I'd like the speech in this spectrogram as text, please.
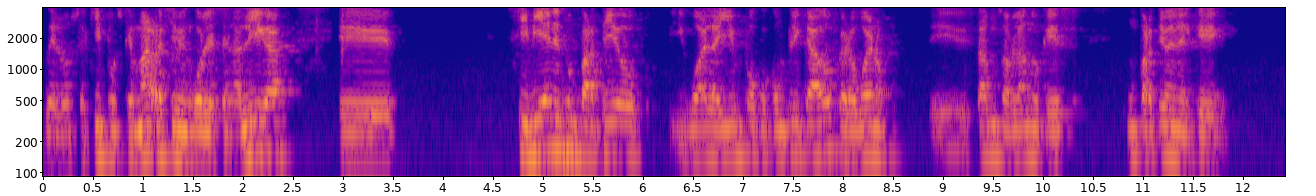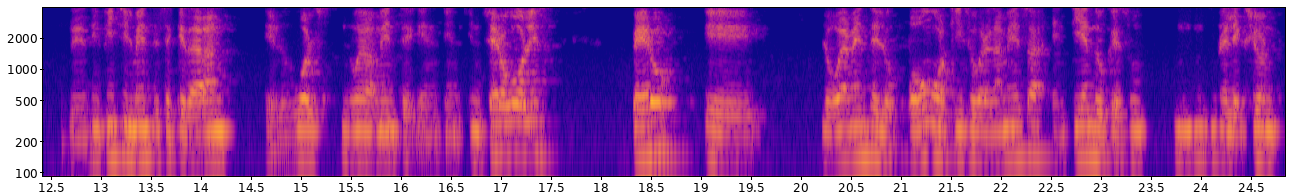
de los equipos que más reciben goles en la liga. Eh, si bien es un partido igual ahí un poco complicado, pero bueno, eh, estamos hablando que es un partido en el que eh, difícilmente se quedarán los Wolves nuevamente en, cero goles, pero obviamente lo pongo aquí sobre la mesa, entiendo que es una elección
